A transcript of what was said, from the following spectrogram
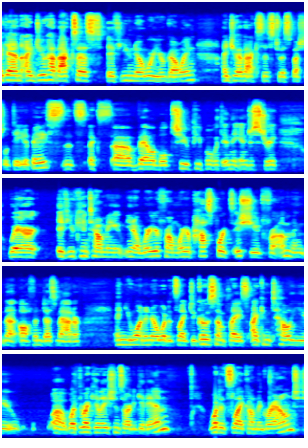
Again, I do have access, if you know where you're going, I do have access to a special database that's uh, available to people within the industry where if you can tell me, you know, where you're from, where your passport's issued from, and that often does matter, and you want to know what it's like to go someplace, I can tell you uh, what the regulations are to get in, what it's like on the ground,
